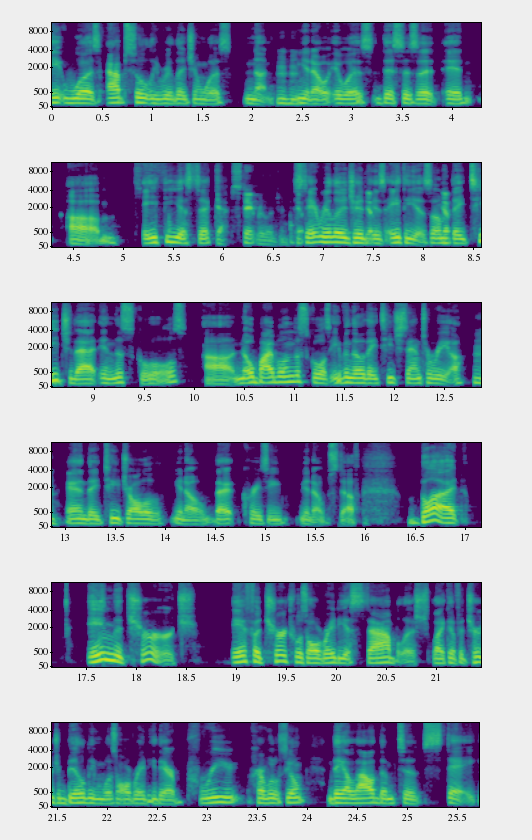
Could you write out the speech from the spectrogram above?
it was absolutely religion was none. Mm-hmm. You know, it was this is a, an um, atheistic Yeah, state religion. Yep. state religion is atheism. Yep. They teach that in the schools. Uh, no Bible in the schools, even though they teach Santeria Hmm. and they teach all of you know that crazy you know stuff. But in the church, if a church was already established, like if a church building was already there pre Revolution, they allowed them to stay,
